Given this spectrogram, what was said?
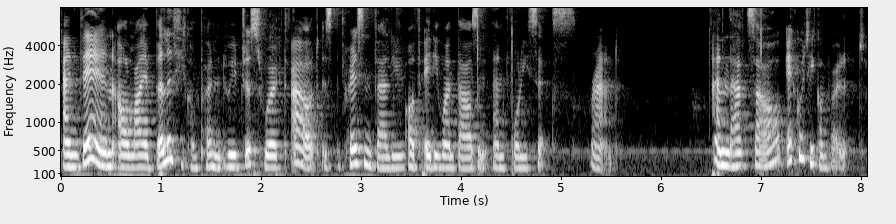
And then our liability component we've just worked out is the present value of 81,046 Rand. And that's our equity component.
